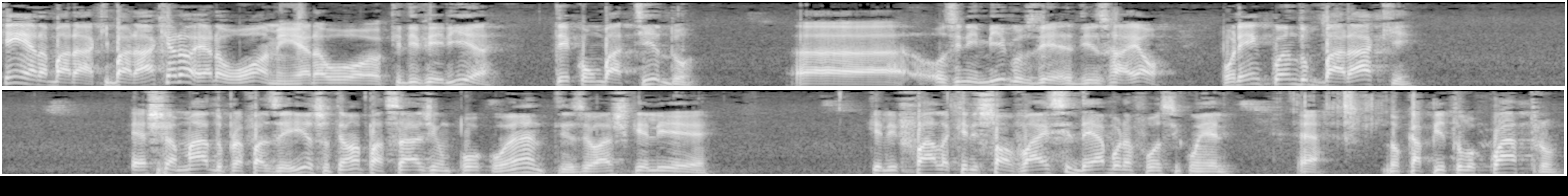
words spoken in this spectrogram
Quem era Baraque? Baraque era, era o homem, era o que deveria ter combatido uh, os inimigos de, de Israel. Porém, quando Baraque é chamado para fazer isso, tem uma passagem um pouco antes, eu acho que ele que ele fala que ele só vai se Débora fosse com ele. É, no capítulo 4,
